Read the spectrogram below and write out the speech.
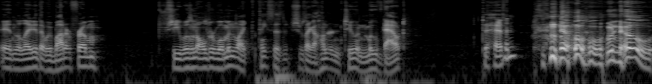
and the lady that we bought it from, she was an older woman. Like I think she she was like 102 and moved out. To heaven? no, no.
